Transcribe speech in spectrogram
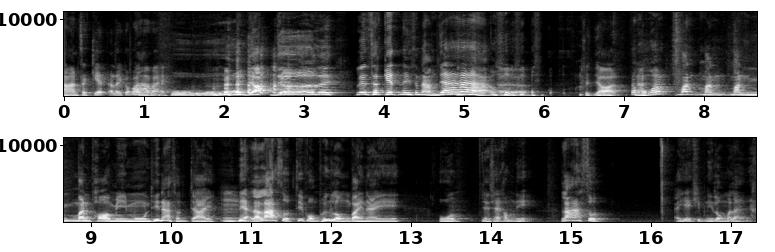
ลานสเก็ตอะไรก็ว่าไปโอ้โหยับเยินเลย เล่นสเก็ตในสนามหญ้าโอ้โหเออ สุดยอด แต่นะผมว่ามันมันมันมันพอมีมูลที่น่าสนใจอืมเนี่ยแล้วล่าสุดที่ผมเพิ่งลงไปใน โอ้อย่าใช้คำนี้ ล่าสุด ไอ้เหี้ยคลิปนี้ลงเมื่อไหร่เนี่ย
